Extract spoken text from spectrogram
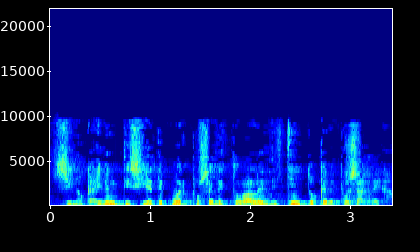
sino que hay 27 cuerpos electorales distintos que después se agregan.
